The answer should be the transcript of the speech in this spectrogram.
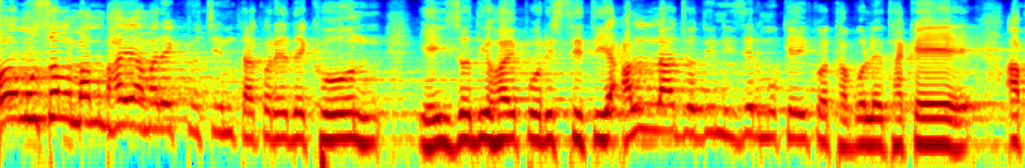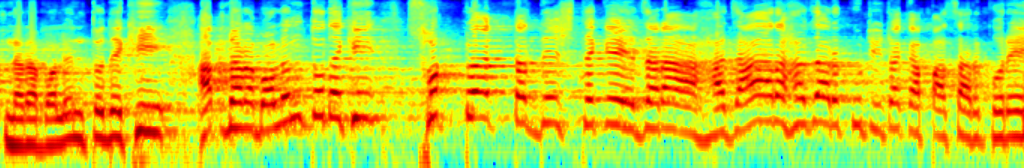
ও মুসলমান ভাই, আমার একটু চিন্তা করে দেখুন। এই যদি হয় পরিস্থিতি, আল্লাহ যদি নিজের মুখে এই কথা বলে থাকে, আপনারা বলেন তো দেখি, আপনারা বলেন তো দেখি, ছোট্ট একটা দেশ থেকে যারা হাজার হাজার কোটি টাকা পাচার করে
